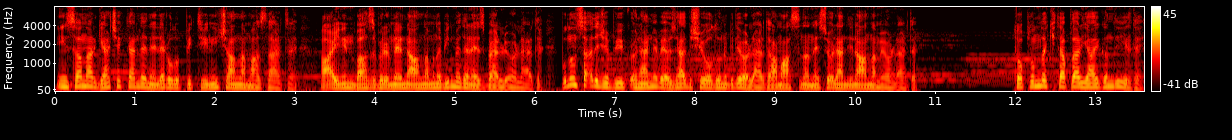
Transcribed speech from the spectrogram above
insanlar gerçekten de neler olup bittiğini hiç anlamazlardı. Ayinin bazı bölümlerini anlamını bilmeden ezberliyorlardı. Bunun sadece büyük, önemli ve özel bir şey olduğunu biliyorlardı ama aslında ne söylendiğini anlamıyorlardı. Toplumda kitaplar yaygın değildi.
